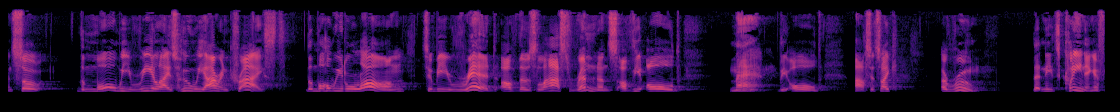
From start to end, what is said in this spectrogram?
And so, the more we realize who we are in Christ, the more we long to be rid of those last remnants of the old man, the old us. It's like a room that needs cleaning. If,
